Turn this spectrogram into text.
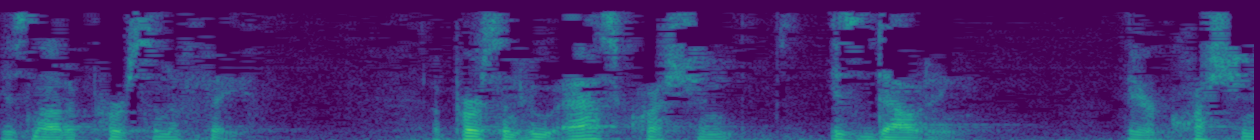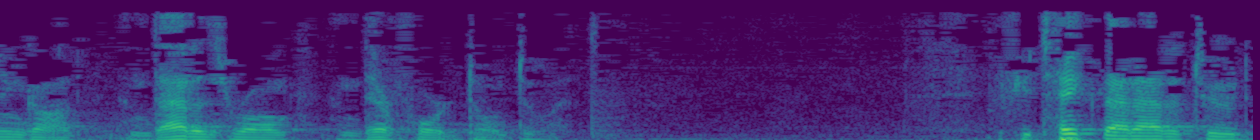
is not a person of faith. A person who asks questions is doubting. They are questioning God, and that is wrong, and therefore don't do it. If you take that attitude,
